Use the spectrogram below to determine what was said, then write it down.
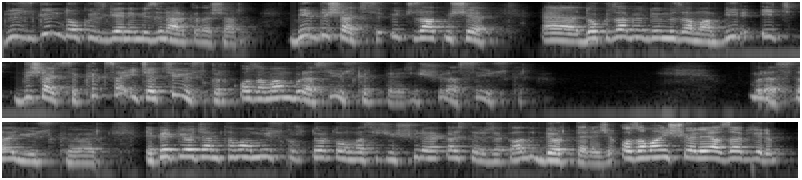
Düzgün dokuzgenimizin arkadaşlar bir dış açısı 360'ı e, 9'a böldüğümüz zaman bir iç dış açısı 40 ise iç açısı 140. O zaman burası 140 derece. Şurası 140. Burası da 140. E peki hocam tamamı 144 olması için şuraya kaç derece kaldı? 4 derece. O zaman şöyle yazabilirim.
